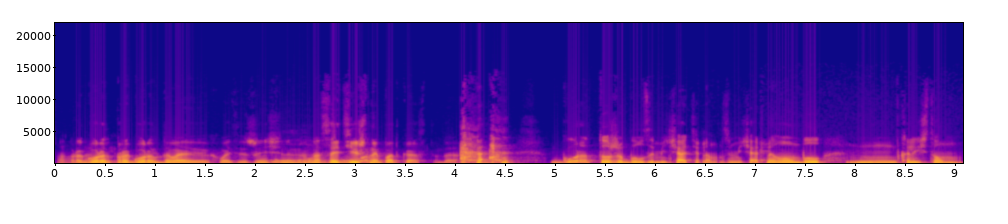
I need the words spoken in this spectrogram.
Она про город, про город, давай хватит с женщинами. О, У нас айтишный подкаст, да. Город тоже был замечательным. Замечательным он был количеством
